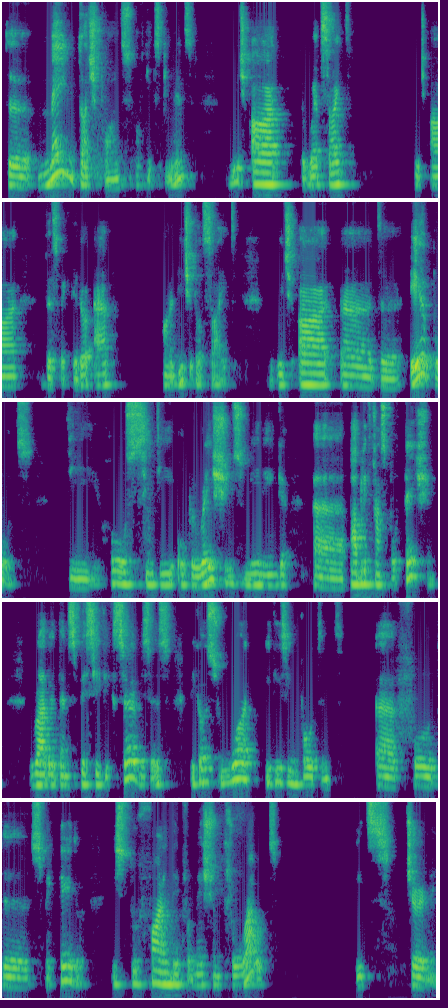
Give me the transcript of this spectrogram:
the main touch points of the experience, which are the website, which are the spectator app on a digital site, which are uh, the airports, the whole city operations, meaning uh, public transportation, rather than specific services, because what it is important uh, for the spectator is to find information throughout its journey.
